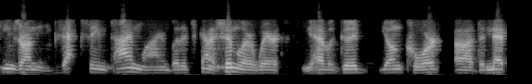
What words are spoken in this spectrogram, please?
teams are on the exact same timeline, but it's kind of similar where you have a good young core. Uh, the Nets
